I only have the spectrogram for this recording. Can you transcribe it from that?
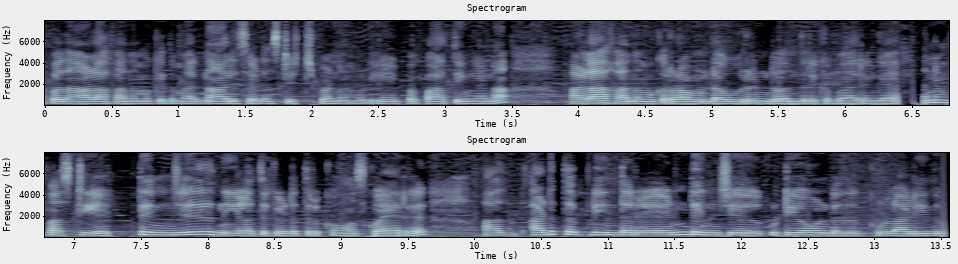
அப்போ தான் அழகாக நமக்கு இது மாதிரி நாலு சைடும் ஸ்டிச் பண்ண முடியும். இப்போ பார்த்தீங்கன்னா அழகாக நமக்கு ரவுண்டாக உருண்டு வந்திருக்கு பாருங்கள் இன்னும் ஃபஸ்ட்டு எட்டு இன்ச்சு நீளத்துக்கு எடுத்திருக்கோம் ஸ்கொயரு அது அடுத்து எப்படி இந்த ரெண்டு இன்ச்சு குட்டியோண்டதுக்குள்ளாடி இது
